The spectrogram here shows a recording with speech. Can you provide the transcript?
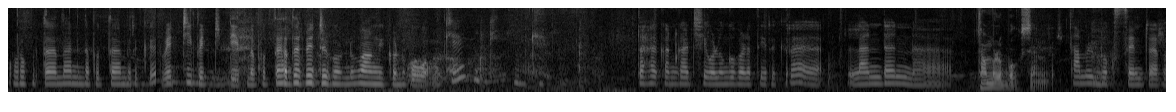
ஒரு புத்தகம் தான் இந்த புத்தகம் இருக்குது வெற்றி பெற்றுட்டு இந்த புத்தகத்தை பெற்றுக்கொண்டு வாங்கி கொண்டு போவோம் ஓகே ஓகே புத்தக கண்காட்சி ஒழுங்குபடுத்தி இருக்கிற London Tamil book centre Tamil book centre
